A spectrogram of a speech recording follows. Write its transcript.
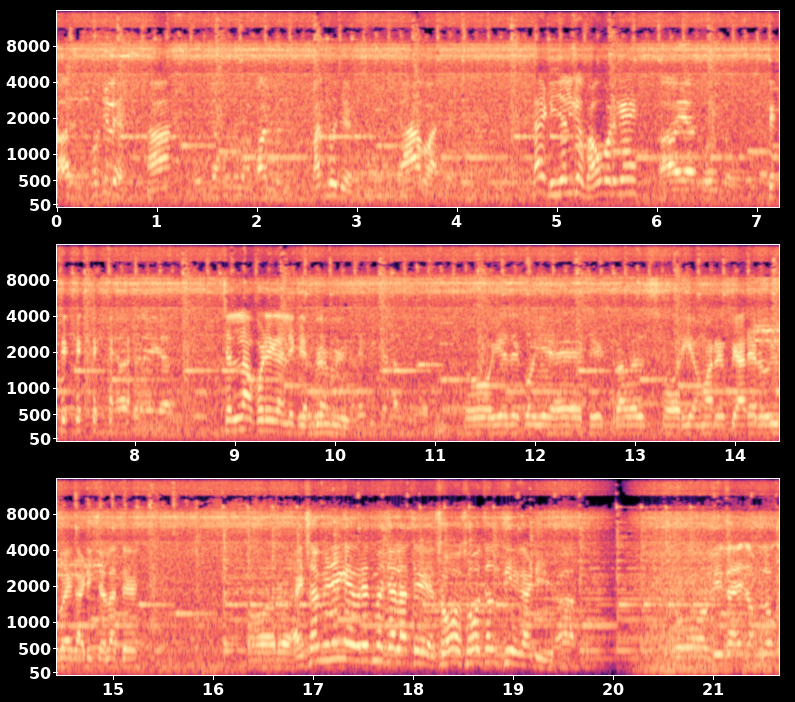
आज हाँ। छोटा पाँच बजे। क्या बात है। क्या डीजल के भाव बढ़ गए। हाँ यार करें यार। चलना पड़ेगा लेकिन फिर भी। तो ये देखो ये है टेक ट्रैवल्स और ये हमारे प्यारे रवि भाई गाड़ी चलाते हैं। और ऐसा भी नहीं कि एवरेज में चलाते हैं सौ सौ चलती है गाड़ी। हाँ। तो अभी गाइज़ हम लोग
